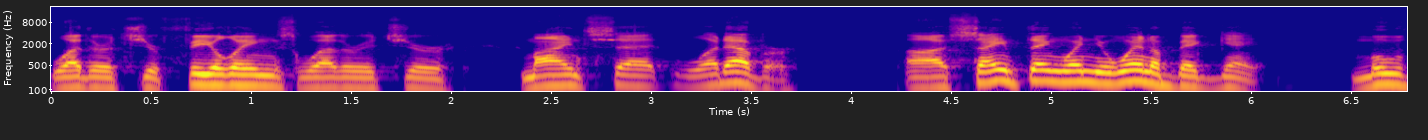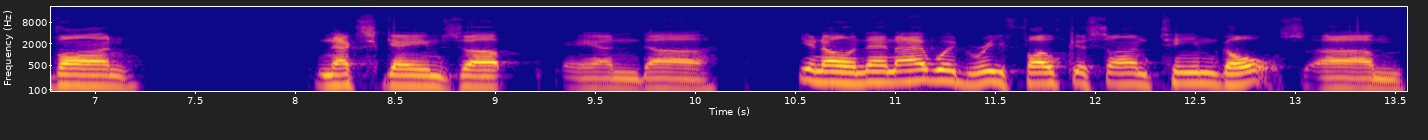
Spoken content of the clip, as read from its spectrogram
whether it's your feelings, whether it's your mindset, whatever. Uh, same thing when you win a big game. Move on. Next game's up and uh, you know, and then I would refocus on team goals. Um,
